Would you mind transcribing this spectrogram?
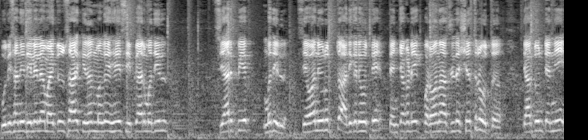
पोलिसांनी दिलेल्या माहितीनुसार किरण मंगळे हे सी पी आरमधील सी आर पी एफमधील सेवानिवृत्त अधिकारी होते. त्यांच्याकडे एक परवाना असलेलं शस्त्र होतं. त्यातून त्यांनी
